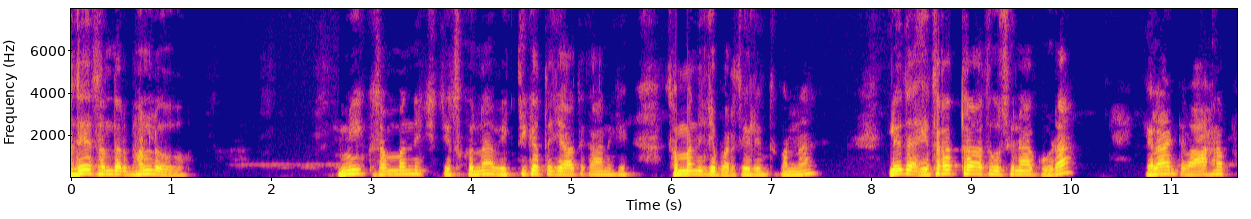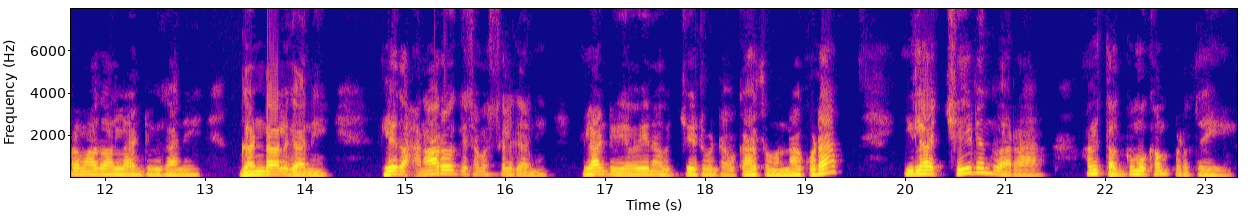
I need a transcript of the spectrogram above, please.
అదే సందర్భంలో మీకు సంబంధించి తీసుకున్న వ్యక్తిగత జాతకానికి సంబంధించి పరిశీలించుకున్నా లేదా ఇతరత్రా చూసినా కూడా ఎలాంటి వాహన ప్రమాదాలు లాంటివి కానీ గండాలు కానీ లేదా అనారోగ్య సమస్యలు కానీ ఇలాంటివి ఏవైనా వచ్చేటువంటి అవకాశం ఉన్నా కూడా ఇలా చేయడం ద్వారా అవి తగ్గుముఖం పడతాయి.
